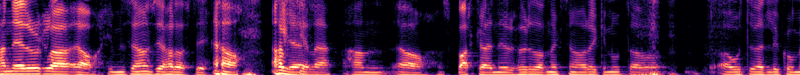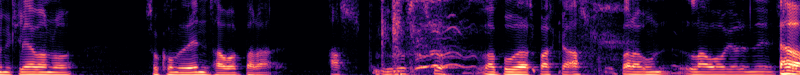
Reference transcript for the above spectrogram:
hann er örgulega, já, ég myndi segja hann sé harðasti. Já, algjörlega. Ég- hann, já, hann sparkaði niður hurðar neitt sem var reikin út af og á útivelli komin í klefan og svo komum við inn, þá var bara allt í rúst sko. var búið að sparka allt bara hún lá á jörðinni sko,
